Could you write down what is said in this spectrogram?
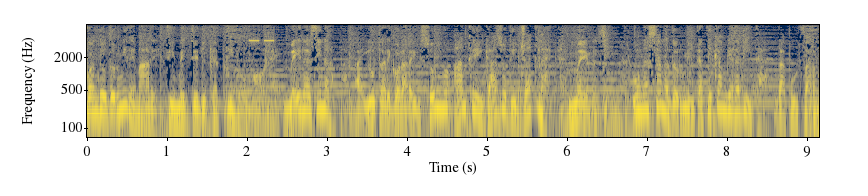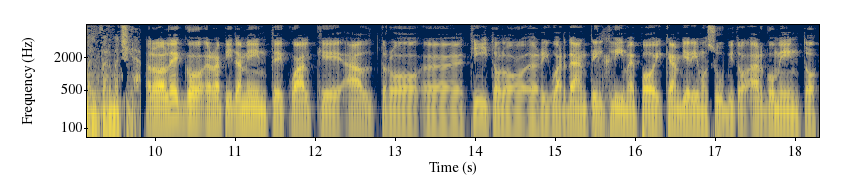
Quando dormire male ti mette di cattivo umore. Melasin Up aiuta a regolare il sonno anche in caso di jet lag. Melasin, una sana dormita ti cambia la vita. Da Pulpharma in farmacia. Allora, leggo rapidamente qualche altro eh, titolo eh, riguardante il clima e poi cambieremo subito argomento.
